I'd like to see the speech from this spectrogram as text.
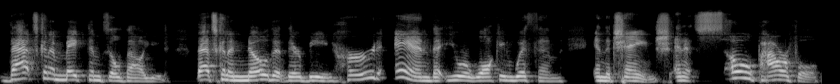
that's going to make them feel valued. That's going to know that they're being heard and that you are walking with them in the change. And it's so powerful.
